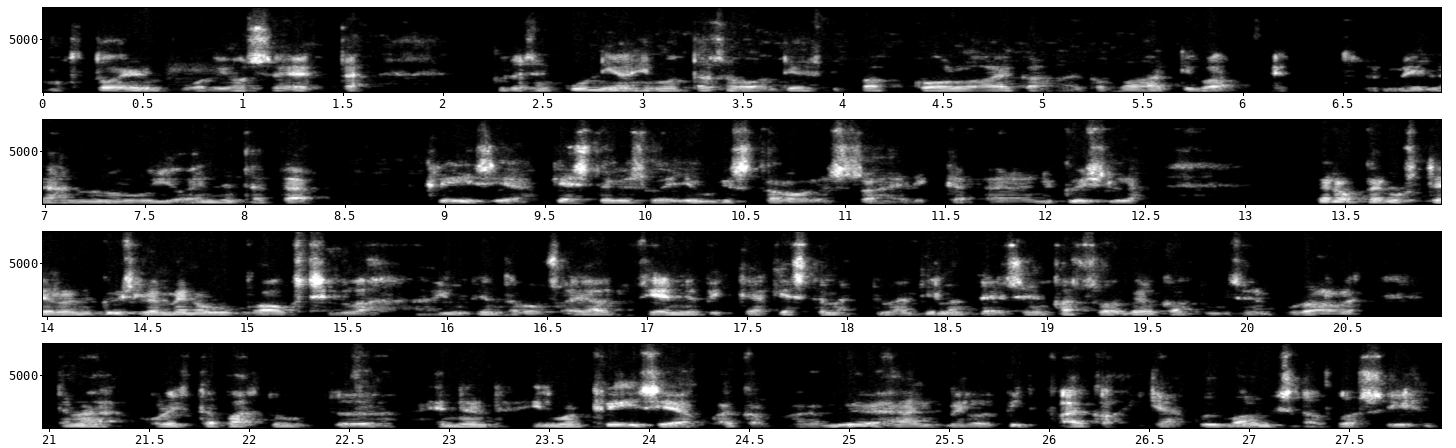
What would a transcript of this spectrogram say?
mutta toinen puoli on se, että kyllä sen kunnianhimon taso on tietysti pakko olla aika, aika vaativa. Että meillähän on ollut jo ennen tätä kriisiä kestävyysvaje julkisessa taloudessa, eli nykyisillä veroperusteilla, nykyisillä menolupauksilla julkinen talous ajautui ennen pitkää kestämättömään tilanteeseen, katsoa velkaantumisen uralle. Tämä olisi tapahtunut ennen ilman kriisiä aika myöhään. Meillä oli pitkä aika ikään kuin valmistautua siihen.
